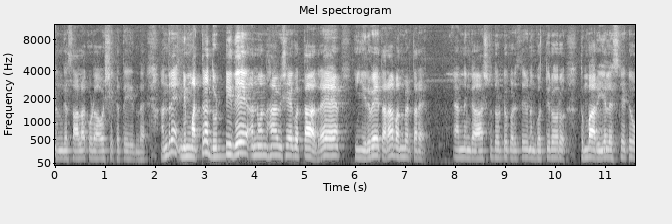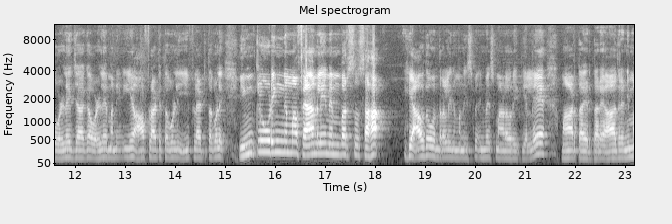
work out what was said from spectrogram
ನನಗೆ ಸಾಲ ಕೊಡೋ ಅವಶ್ಯಕತೆ ಇಲ್ಲ ಅಂದರೆ ನಿಮ್ಮ ಹತ್ರ ದುಡ್ಡಿದೆ ಅನ್ನುವಂತಹ ವಿಷಯ ಗೊತ್ತಾದರೆ ಈ ಇರುವೆ ಥರ ಬಂದುಬಿಡ್ತಾರೆ. ನಿಮ್ಗೆ ಅಷ್ಟು ದೊಡ್ಡ ಕೊಡಿಸ್ತೀವಿ, ನಂಗೆ ಗೊತ್ತಿರೋರು ತುಂಬ ರಿಯಲ್ ಎಸ್ಟೇಟು ಒಳ್ಳೆ ಜಾಗ, ಒಳ್ಳೆ ಮನೆ, ಈ ಆ ಫ್ಲ್ಯಾಟ್ ತಗೊಳ್ಳಿ, ಈ ಫ್ಲ್ಯಾಟ್ ತಗೊಳ್ಳಿ ಇನ್ಕ್ಲೂಡಿಂಗ್ ನಿಮ್ಮ ಫ್ಯಾಮಿಲಿ ಮೆಂಬರ್ಸು ಸಹ ಯಾವುದೋ ಒಂದರಲ್ಲಿ ನಿಮ್ಮನ್ನು ಇಸ್ ಇನ್ವೆಸ್ಟ್ ಮಾಡೋ ರೀತಿಯಲ್ಲೇ ಮಾಡ್ತಾ ಇರ್ತಾರೆ. ಆದರೆ ನಿಮ್ಮ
